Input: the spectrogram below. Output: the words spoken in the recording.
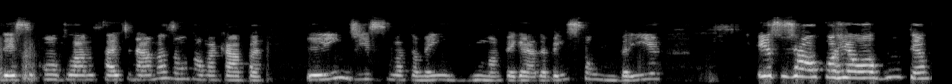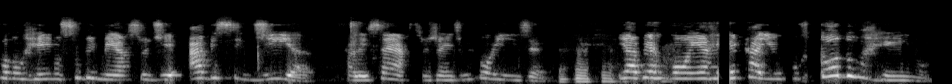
desse conto lá no site da Amazon. Tá uma capa lindíssima também, uma pegada bem sombria. Isso já ocorreu há algum tempo no reino submerso de Absidia, Falei certo, gente? Me corrija. E a vergonha recaiu por todo o reino,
